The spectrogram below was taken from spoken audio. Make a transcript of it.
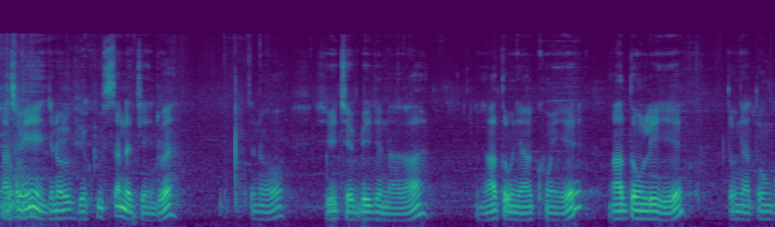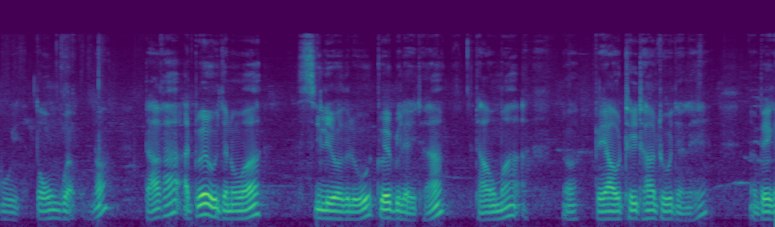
ဒါဆိုရင်ကျွန်တော်တို့ယခု12ကြိမ်အတွက်ကျွန်တော်ရွေးချယ်ပေးချင်တာက9 3ညခွန်ရဲ့9 3 4ရဲ့3ည3ကို3ခွက်ပေါ့နော်ဒါကအတွဲကိုကျွန်တော်ကစီလီယိုသလိုတွဲပြလိုက်တာဒါအောင်မှနော်ဘယ်အောင်ထိထားထိုးကြလဲဘယ်က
